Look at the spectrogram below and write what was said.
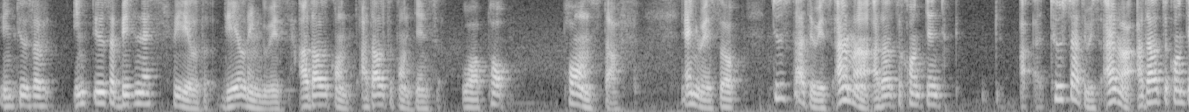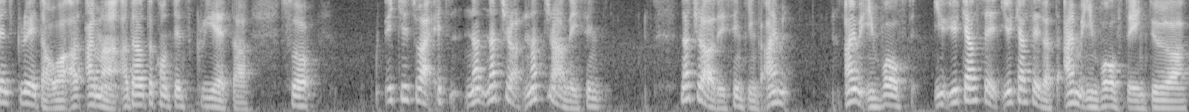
into the into the business field dealing with adult con- adult contents or po- porn stuff. Anyway, so to start with, I'm an adult content. Uh, to start with, I'm an adult content creator or I'm an adult content creator. So, which is why it's not natural naturally think naturally thinking I'm I'm involved. You, you can say you can say that I'm involved into a,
